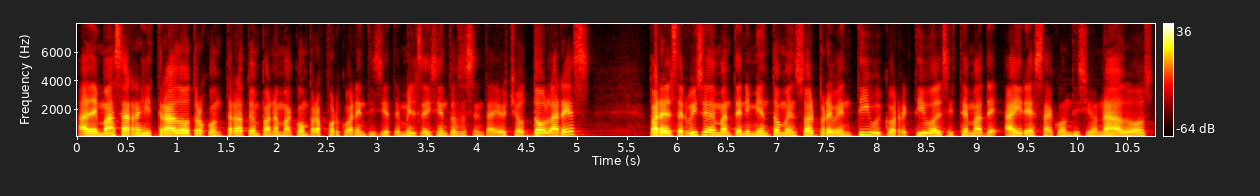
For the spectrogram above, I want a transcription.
Además, ha registrado otro contrato en Panamá Compras por 47.668 dólares para el servicio de mantenimiento mensual preventivo y correctivo del sistema de aires acondicionados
